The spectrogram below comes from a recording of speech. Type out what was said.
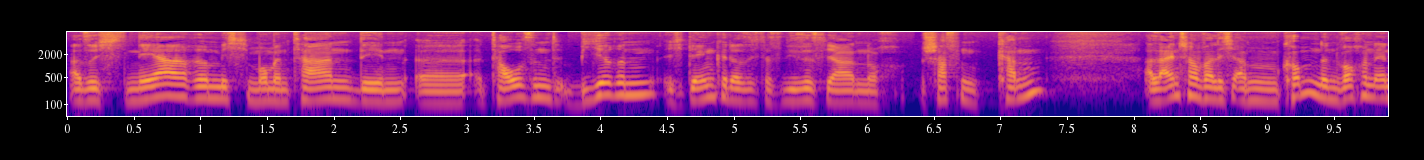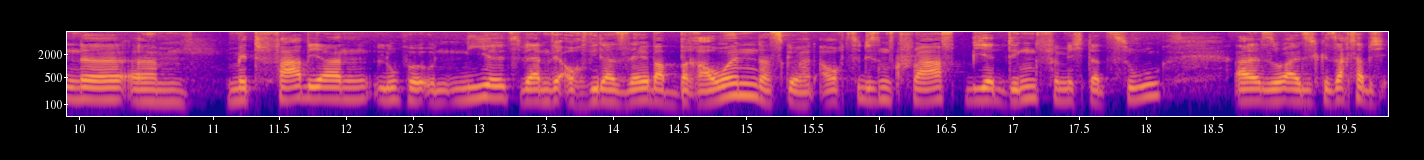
Also ich nähere mich momentan den äh, 1000 Bieren. Ich denke, dass ich das dieses Jahr noch schaffen kann. Allein schon, weil ich am kommenden Wochenende ähm, mit Fabian, Lupe und Nils werden wir auch wieder selber brauen. Das gehört auch zu diesem Craft-Bier-Ding für mich dazu. Also als ich gesagt habe, ich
